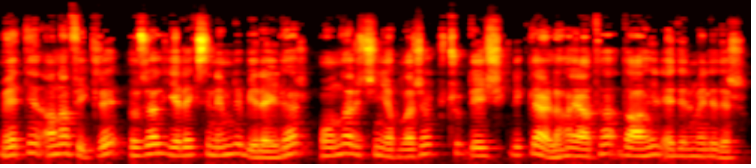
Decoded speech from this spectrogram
Metnin ana fikri özel gereksinimli bireyler onlar için yapılacak küçük değişikliklerle hayata dahil edilmelidir.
